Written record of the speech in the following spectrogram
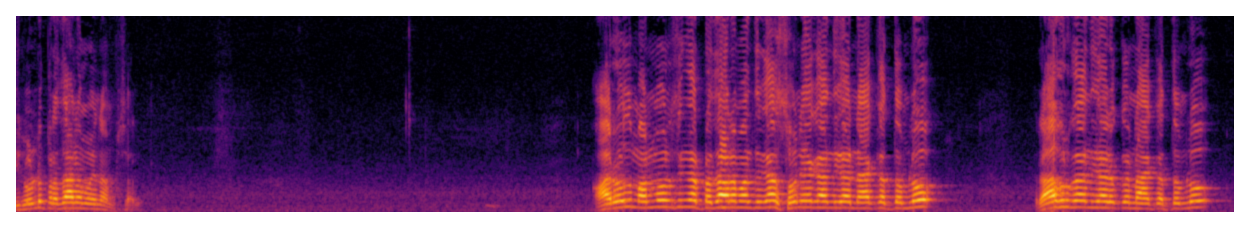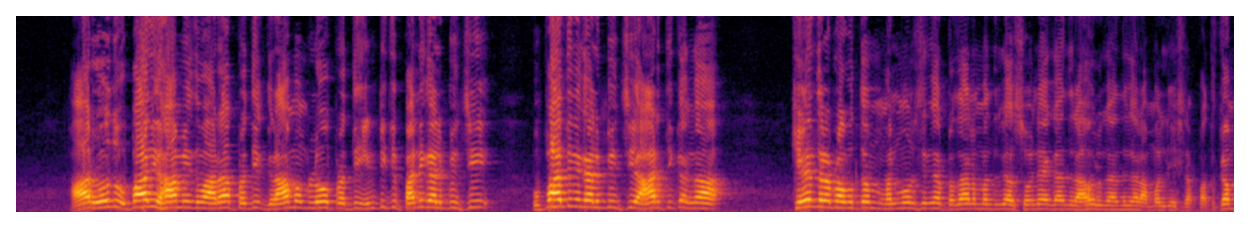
ఈ రెండు ప్రధానమైన అంశాలు. ఆ రోజు మన్మోహన్ సింగ్ గారు ప్రధానమంత్రిగా సోనియా గాంధీ గారి నాయకత్వంలో రాహుల్ గాంధీ గారి యొక్క నాయకత్వంలో ఆ రోజు ఉపాధి హామీ ద్వారా ప్రతి గ్రామంలో ప్రతి ఇంటికి పని కల్పించి ఉపాధిని కల్పించి ఆర్థికంగా కేంద్ర ప్రభుత్వం మన్మోహన్ సింగ్ గారు ప్రధానమంత్రిగా సోనియా గాంధీ రాహుల్ గాంధీ గారు అమలు చేసిన పథకం.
